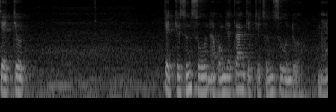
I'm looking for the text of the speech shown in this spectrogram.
7จุด7.00อะผมจะตั้ง7.00ดูนะ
